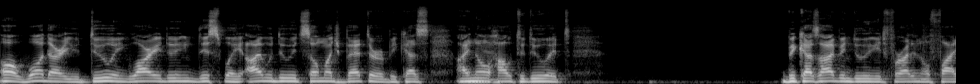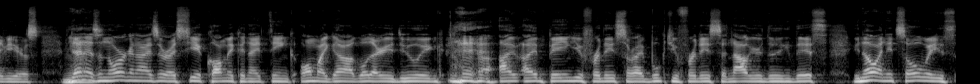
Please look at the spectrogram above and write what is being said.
oh what are you doing? Why are you doing it this way? I would do it so much better because i know how to do it because I've been doing it for I don't know five years. Then as an organizer, I see a comic and I think, oh my god, what are you doing? Uh, I, I'm paying you for this, or I booked you for this, and now you're doing this, you know. And it's always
